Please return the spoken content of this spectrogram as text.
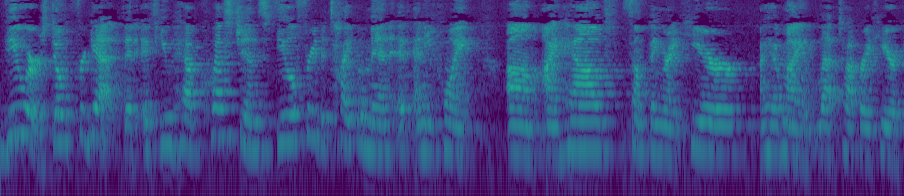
viewers, don't forget that if you have questions, feel free to type them in at any point. Um, I have something right here. I have my laptop right here,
